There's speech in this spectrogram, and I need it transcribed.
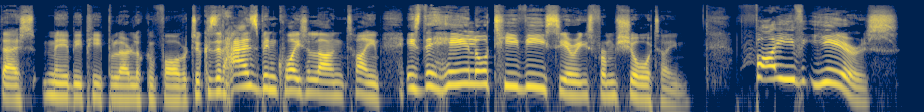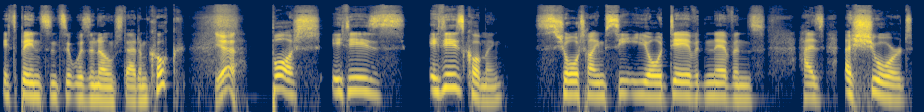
that maybe people are looking forward to because it has been quite a long time is the Halo TV series from Showtime. Five years it's been since it was announced. Adam Cook. Yeah. but it is it is coming. Showtime CEO David Nevins has assured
